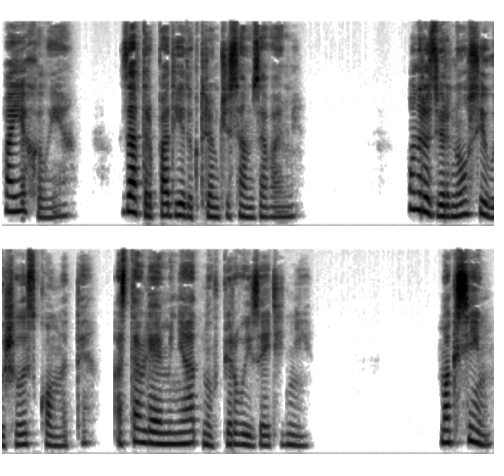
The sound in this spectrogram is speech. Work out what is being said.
«Поехал я. Завтра подъеду к трем часам за вами». Он развернулся и вышел из комнаты, оставляя меня одну впервые за эти дни. «Максим»,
